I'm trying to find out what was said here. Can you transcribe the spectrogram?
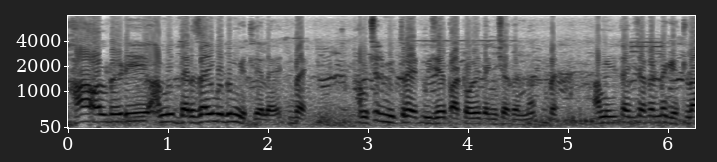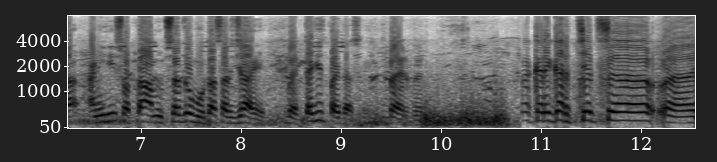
हा ऑलरेडी आम्ही दर्जाईमधून घेतलेला आहे. बर. आमचेच मित्र आहेत विजय पाटोळे त्यांच्याकडनं. आम्ही त्यांच्याकडनं घेतला आणि ही स्वतः आमचा जो मोठा सर्जा आहे बर. त्याचीच पैदास आहे. बर बर. प्रकारे घरचेच अं,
